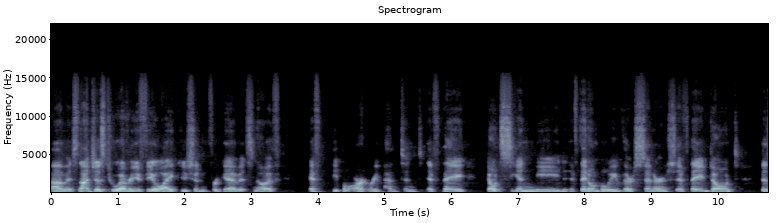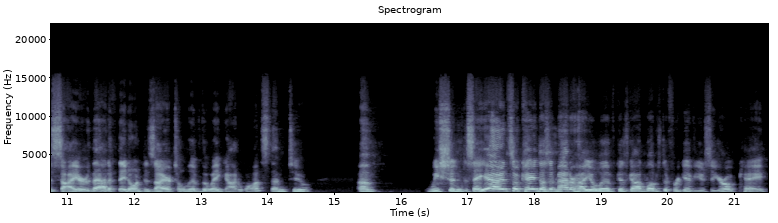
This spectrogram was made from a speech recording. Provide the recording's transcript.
Um, it's not just whoever you feel like you shouldn't forgive. It's no, if if people aren't repentant, if they don't see a need, if they don't believe they're sinners, if they don't desire that, if they don't desire to live the way God wants them to, um, we shouldn't say, yeah, it's okay. It doesn't matter how you live because God loves to forgive you, so you're okay.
